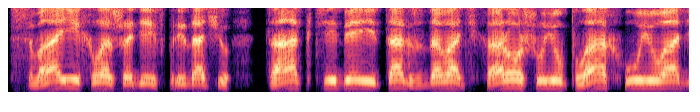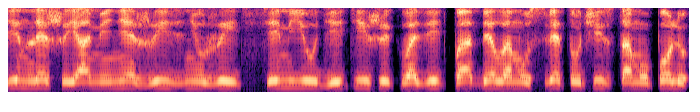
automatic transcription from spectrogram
своих лошадей в придачу, так тебе и так сдавать, хорошую, плохую, один леший, а мне жизнью жить, семью детишек возить по белому свету, чистому полю,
